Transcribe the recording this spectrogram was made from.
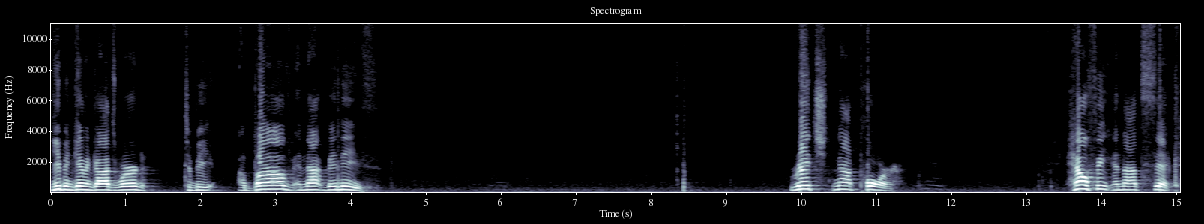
You've been given God's word to be above and not beneath. Rich, not poor healthy and not sick.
